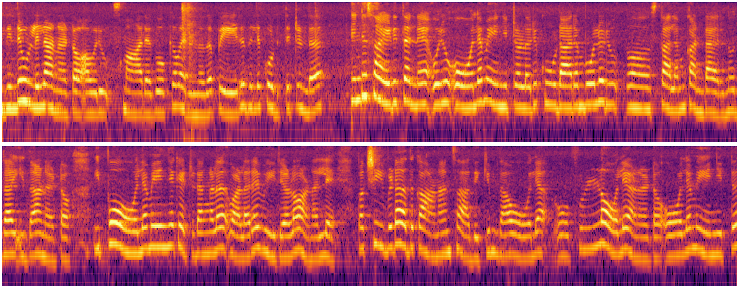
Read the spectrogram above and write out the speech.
ഇതിന്റെ ഉള്ളിലാണ് കേട്ടോ ആ ഒരു സ്മാരകമൊക്കെ വരുന്നത്. പേര് ഇതിൽ കൊടുത്തിട്ടുണ്ട്. ഇതിന്റെ സൈഡിൽ തന്നെ ഒരു ഓല മേഞ്ഞിട്ടുള്ള ഒരു കൂടാരം പോലെ ഒരു സ്ഥലം കണ്ടായിരുന്നു. ഇതാ ഇതാണ് കേട്ടോ. ഇപ്പോൾ ഓല മേഞ്ഞ കെട്ടിടങ്ങൾ വളരെ വിരളമാണല്ലേ പക്ഷേ ഇവിടെ അത് കാണാൻ സാധിക്കും. ഇതാ ഓല ഫുള്ള് ഓലയാണ് കേട്ടോ. ഓല മേഞ്ഞിട്ട്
